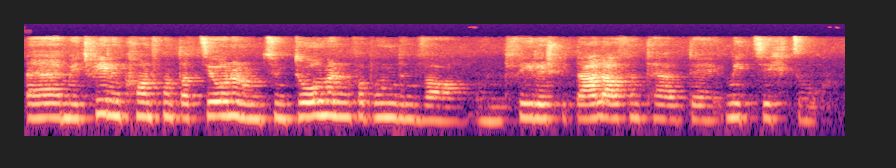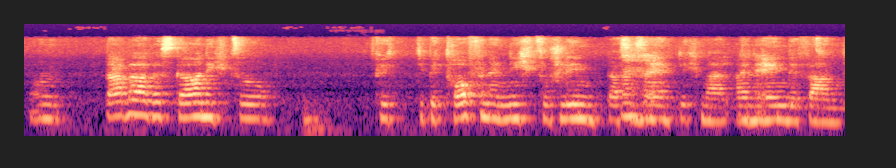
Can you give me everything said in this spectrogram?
äh, mit vielen Konfrontationen und Symptomen verbunden war und viele Spitalaufenthalte mit sich zog. Und da war es gar nicht so für die Betroffenen nicht so schlimm, dass mhm. es endlich mal ein Ende fand.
